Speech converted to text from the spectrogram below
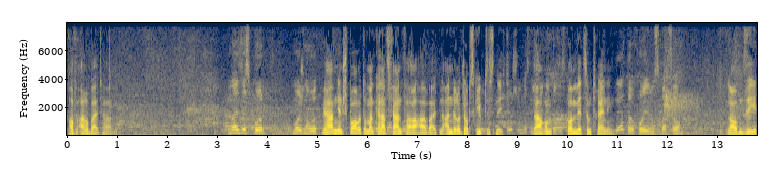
auf Arbeit haben. Wir haben den Sport und man kann als Fernfahrer arbeiten. Andere Jobs gibt es nicht. Darum kommen wir zum Training. Glauben Sie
